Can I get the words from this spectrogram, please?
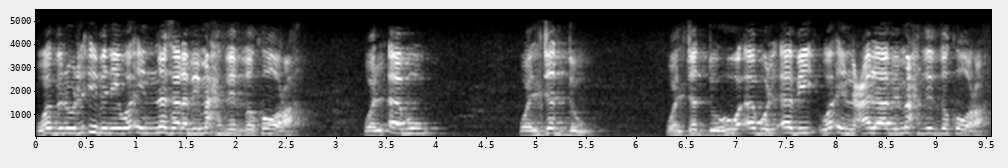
وابن الإبن وإن نزل بمحذ الذكورة والأب والجد والجد هو أبو الأب وإن علا بمحذ الذكورة.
